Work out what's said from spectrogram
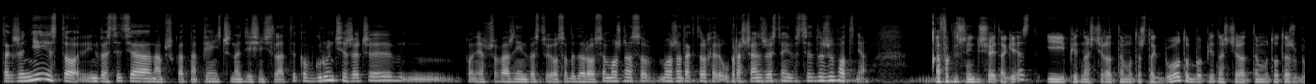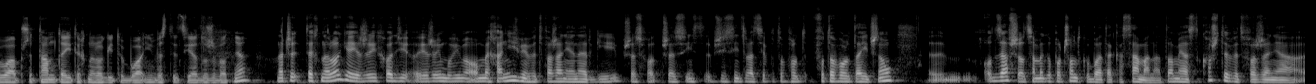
Także nie jest to inwestycja na przykład na 5 czy na 10 lat, tylko w gruncie rzeczy, ponieważ przeważnie inwestują osoby dorosłe, można, można tak trochę upraszczając, że jest to inwestycja dożywotnia. A faktycznie dzisiaj tak jest? I 15 lat temu też tak było? To było 15 lat temu to też była przy tamtej technologii to była inwestycja dożywotnia? Znaczy technologia, jeżeli chodzi, jeżeli mówimy o mechanizmie wytwarzania energii przez, przez, przez instalację fotowoltaiczną, od zawsze, od samego początku była taka sama. Natomiast koszty wytworzenia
